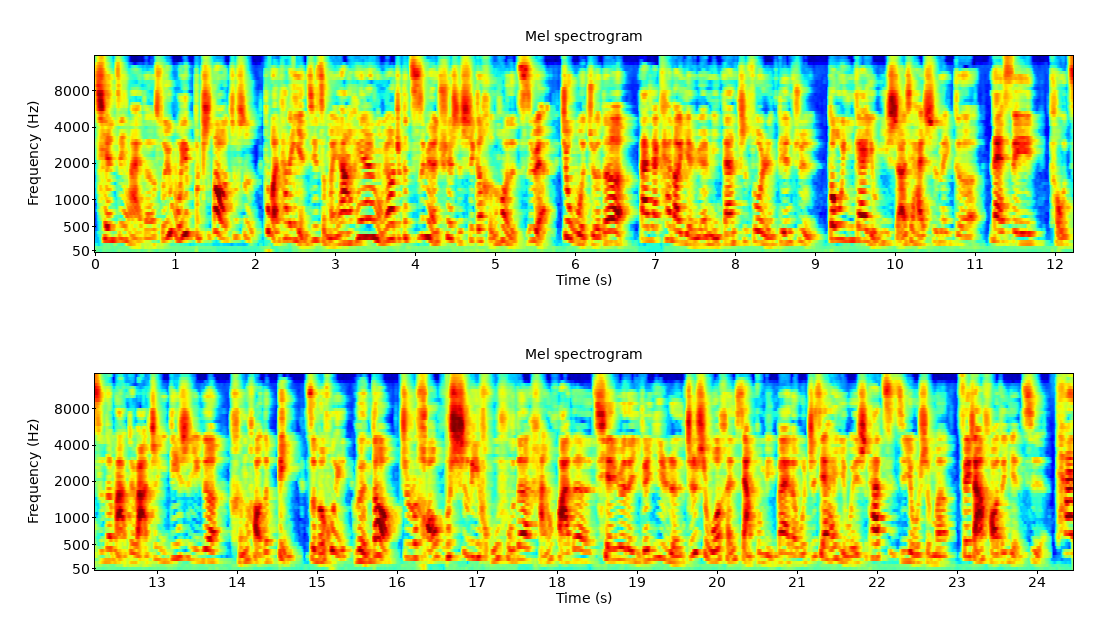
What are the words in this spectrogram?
签进来的，所以我也不知道，就是不管他的演技怎么样，《黑暗荣耀》这个资源确实是一个很好的资源。就我觉得大家看到演员名单、制作人、编剧都应该有意识，而且还是那个奈飞投资的嘛，对吧？这一定是一个很好的饼，怎么会轮到就是毫无势力、糊糊的韩华的签约的一个艺人？这是我很想不明白的。我之前还以为是他自己有什么非常好的演技，他。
